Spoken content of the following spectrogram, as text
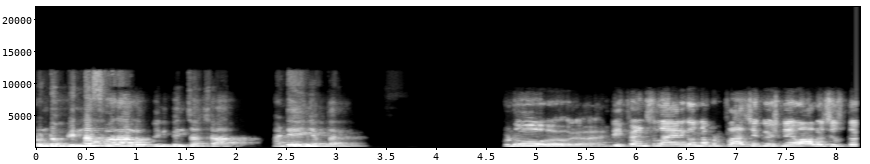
రెండు భిన్న స్వరాలు వినిపించవచ్చా అంటే ఏం చెప్తారు? ఇప్పుడు డిఫెన్స్ లాయర్గా ఉన్నప్పుడు ప్రాసిక్యూషన్ ఏం ఆలోచిస్తో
